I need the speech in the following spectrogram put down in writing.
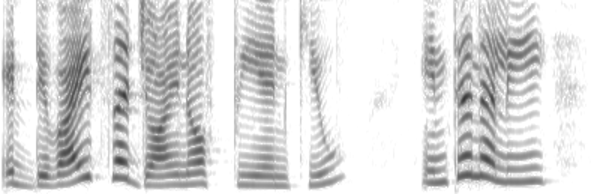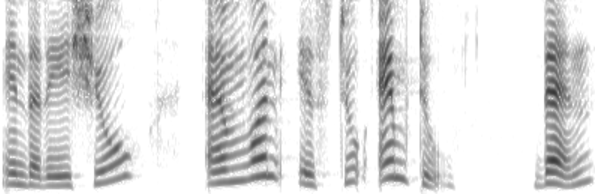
it divides the join of P and Q internally in the ratio m 1 is to m 2. Then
